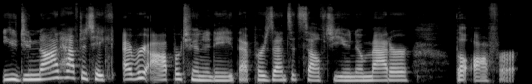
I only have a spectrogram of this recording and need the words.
You do not have to take every opportunity that presents itself to you, no matter the offer.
